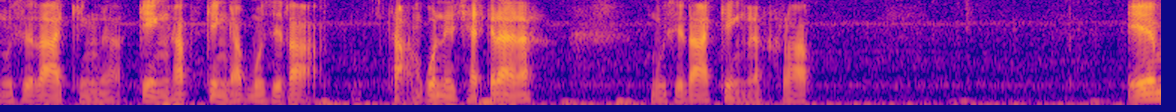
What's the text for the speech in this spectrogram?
มูเซล่าเก่งนะเก่งครับ เก่งครับมูเซล่าถามคนในแชทก็ได้นะ มูเซล่าเก่งนะครับ เอ็ม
